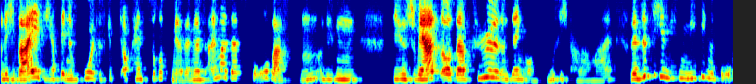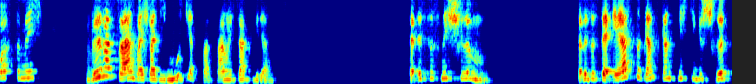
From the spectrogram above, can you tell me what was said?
und ich weiß, ich habe den Impuls, es gibt auch kein Zurück mehr. Wenn wir uns einmal selbst beobachten und diesen, diesen Schmerz auch da fühlen und denken, oh, jetzt muss ich aber mal. Und dann sitze ich in diesem Meeting und beobachte mich, will was sagen, weil ich weiß, ich muss jetzt was sagen und ich sage es wieder nicht dann ist es nicht schlimm. Dann ist es der erste ganz, ganz wichtige Schritt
